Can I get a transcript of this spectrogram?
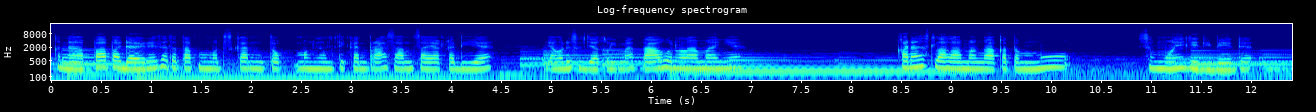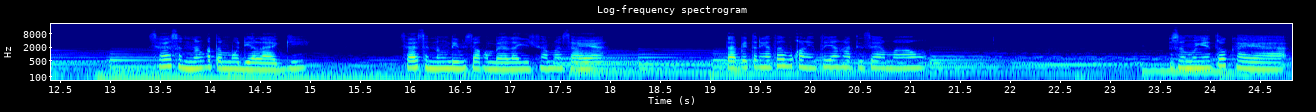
kenapa pada akhirnya saya tetap memutuskan untuk menghentikan perasaan saya ke dia yang udah sejak lima tahun lamanya? Karena setelah lama gak ketemu, semuanya jadi beda. Saya senang ketemu dia lagi. Saya senang dia bisa kembali lagi sama saya. Tapi ternyata bukan itu yang hati saya mau. Semuanya tuh kayak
